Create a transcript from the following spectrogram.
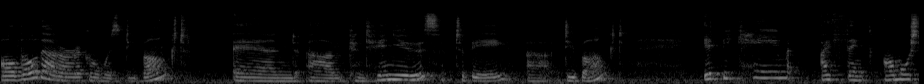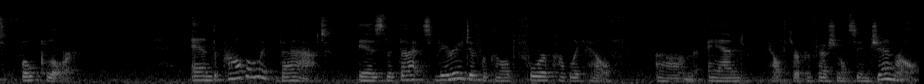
Although that article was debunked and um, continues to be uh, debunked, it became, I think, almost folklore and the problem with that is that that's very difficult for public health um, and healthcare professionals in general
